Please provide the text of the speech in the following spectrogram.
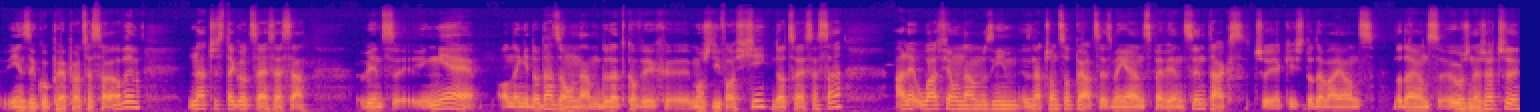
języku preprocesorowym na czystego CSS-a. Więc nie, one nie dodadzą nam dodatkowych y, możliwości do CSS-a, ale ułatwią nam z nim znacząco pracę, zmieniając pewien syntaks, czy jakieś dodawając, dodając różne rzeczy,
